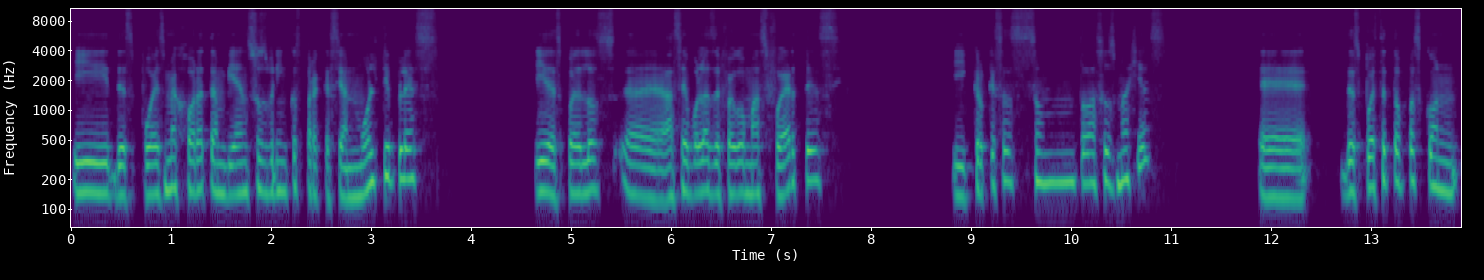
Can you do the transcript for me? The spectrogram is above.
Y después mejora también sus brincos para que sean múltiples. Y después los eh, hace bolas de fuego más fuertes. Y creo que esas son todas sus magias. Eh, después te topas con,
